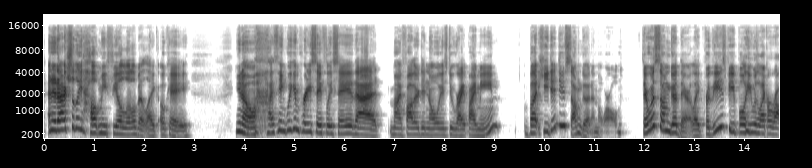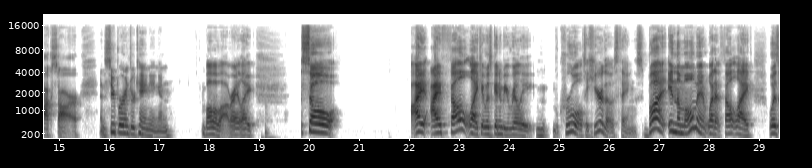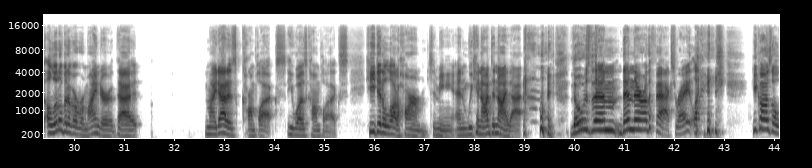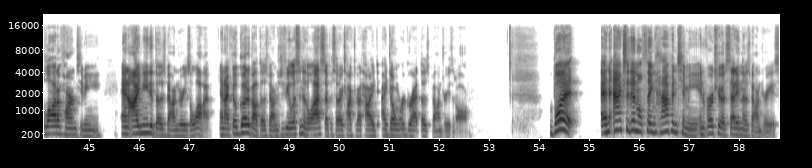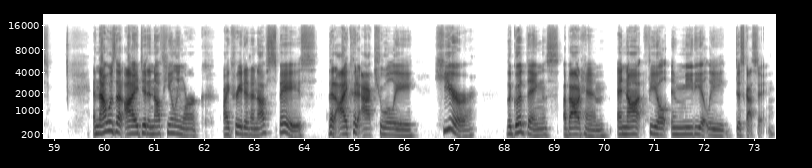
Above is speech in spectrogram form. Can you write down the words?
And it actually helped me feel a little bit like okay, you know, I think we can pretty safely say that my father didn't always do right by me, but he did do some good in the world. There was some good there. Like for these people, he was like a rock star and super entertaining and blah blah blah, right? Like so I I felt like it was going to be really cruel to hear those things. But in the moment what it felt like was a little bit of a reminder that my dad is complex. He was complex. He did a lot of harm to me, and we cannot deny that. like those them, then there are the facts, right? Like he caused a lot of harm to me, and I needed those boundaries a lot. And I feel good about those boundaries. If you listen to the last episode, I talked about how I, I don't regret those boundaries at all. But an accidental thing happened to me in virtue of setting those boundaries. And that was that I did enough healing work I created enough space that I could actually hear the good things about him and not feel immediately disgusting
